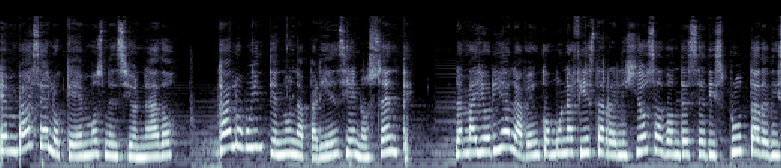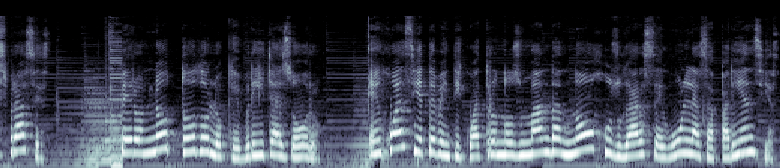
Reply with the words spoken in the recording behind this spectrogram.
En base a lo que hemos mencionado, Halloween tiene una apariencia inocente. La mayoría la ven como una fiesta religiosa donde se disfruta de disfraces. Pero no todo lo que brilla es oro. En Juan 7:24 nos manda no juzgar según las apariencias.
